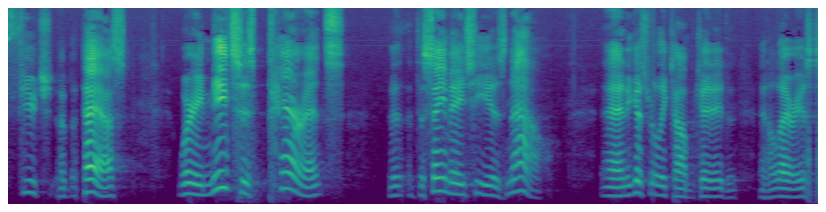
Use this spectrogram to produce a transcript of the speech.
future, uh, the past, where he meets his parents at the same age he is now. And it gets really complicated and hilarious.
